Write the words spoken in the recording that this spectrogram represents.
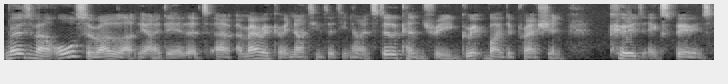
Roosevelt also rather liked the idea that uh, America in 1939, still a country gripped by depression, could experience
